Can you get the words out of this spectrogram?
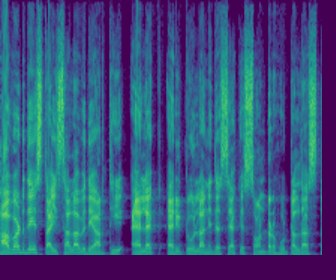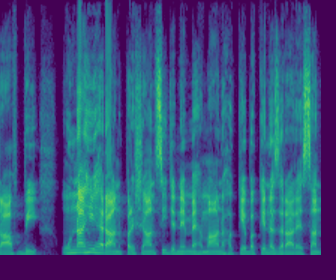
ਹਾਰਵਰਡ ਦੇ 27 ਸਾਲਾ ਵਿਦਿਆਰਥੀ ਐਲੈਕ ਐਰੀਟੋਲਾ ਨੇ ਦੱਸਿਆ ਕਿ ਸੌਂਡਰ ਹੋਟਲ ਦਾ ਸਟਾਫ ਵੀ ਉਨਾ ਹੀ ਹੈਰਾਨ ਪਰੇਸ਼ਾਨ ਸੀ ਜਿੰਨੇ ਮਹਿਮਾਨ ਹੱਕੇ ਬੱਕੇ ਨਜ਼ਰ ਆ ਰਹੇ ਸਨ।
